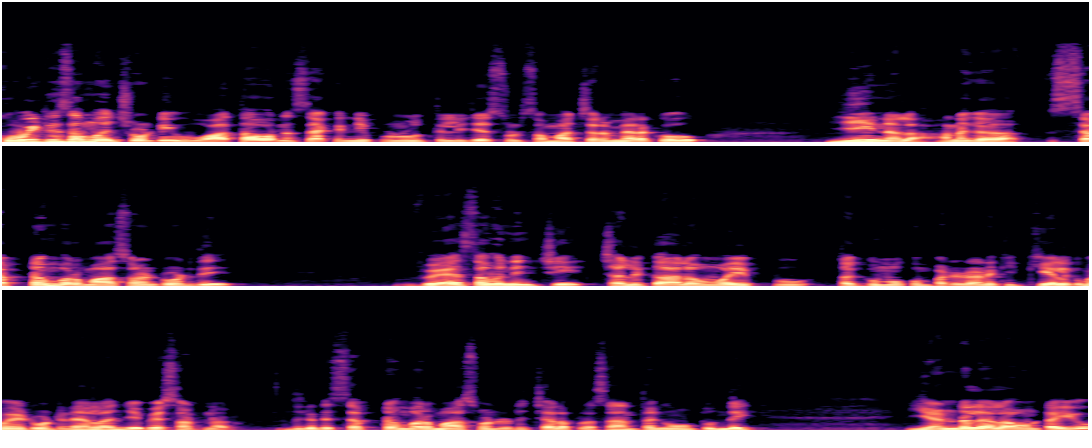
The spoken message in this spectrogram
కువైట్కి సంబంధించినటువంటి వాతావరణ శాఖ నిపుణులు తెలియజేస్తున్న సమాచారం మేరకు ఈ నెల అనగా సెప్టెంబర్ మాసం అటువంటిది వేసవి నుంచి చలికాలం వైపు తగ్గుముఖం పట్టడానికి కీలకమైనటువంటి నెల అని చెప్పేసి అంటున్నారు. ఎందుకంటే సెప్టెంబర్ మాసం అంటే చాలా ప్రశాంతంగా ఉంటుంది. ఎండలు ఎలా ఉంటాయో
